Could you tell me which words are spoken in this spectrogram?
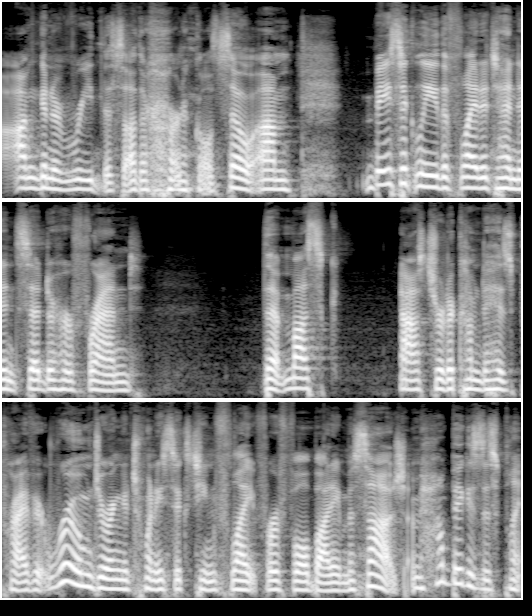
I'm going to read this other article. So um basically the flight attendant said to her friend that Musk asked her to come to his private room during a 2016 flight for a full body massage. I mean, how big is this plane?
